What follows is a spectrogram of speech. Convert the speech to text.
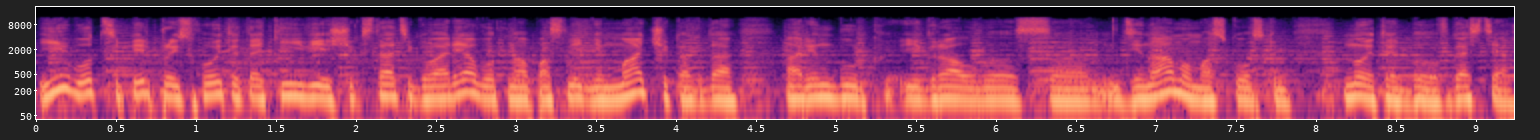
И вот теперь происходят и такие вещи. Кстати говоря, вот на последнем матче, когда Оренбург играл с э, Динамо московским, но это было в гостях,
